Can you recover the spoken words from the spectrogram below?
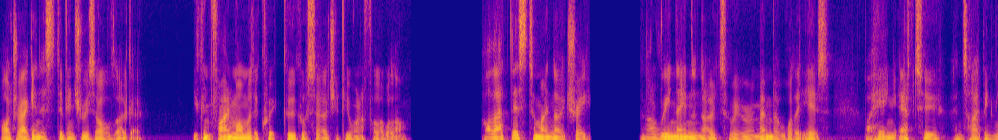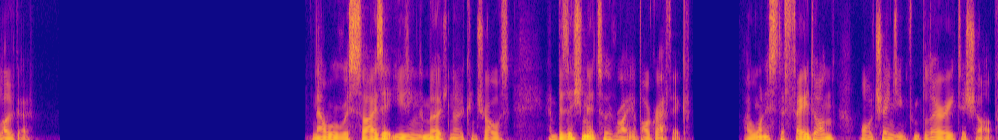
I'll drag in this DaVinci Resolve logo. You can find one with a quick Google search if you want to follow along. I'll add this to my node tree, and I'll rename the node so we remember what it is by hitting F2 and typing logo. Now we'll resize it using the merge node controls and position it to the right of our graphic. I want this to fade on while changing from blurry to sharp.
